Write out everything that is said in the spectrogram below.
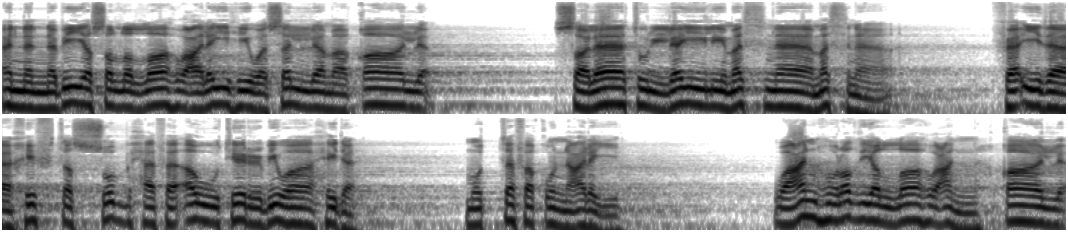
أن النبي صلى الله عليه وسلم قال صلاة الليل مثنى مثنى فإذا خفت الصبح فأوتر بواحدة. متفق عليه. وعنه رضي الله عنه قال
